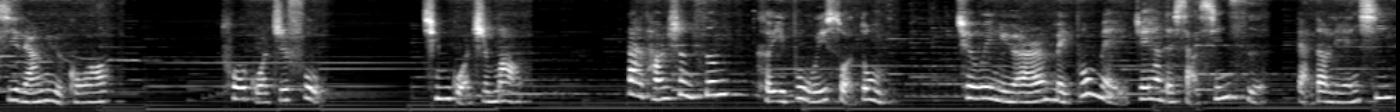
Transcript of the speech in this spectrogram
西凉女国，托国之父，倾国之貌，大唐圣僧可以不为所动，却为女儿美不美这样的小心思感到怜惜，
